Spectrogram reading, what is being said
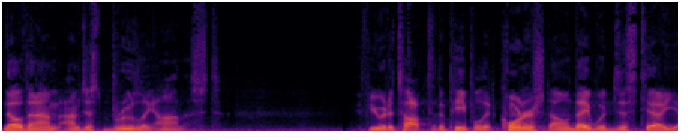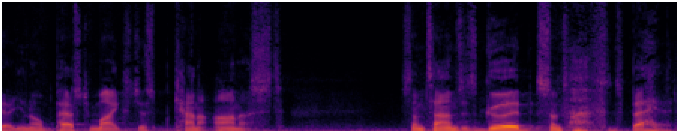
know that I'm, I'm just brutally honest. If you were to talk to the people at Cornerstone, they would just tell you, you know, Pastor Mike's just kind of honest. Sometimes it's good, sometimes it's bad,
